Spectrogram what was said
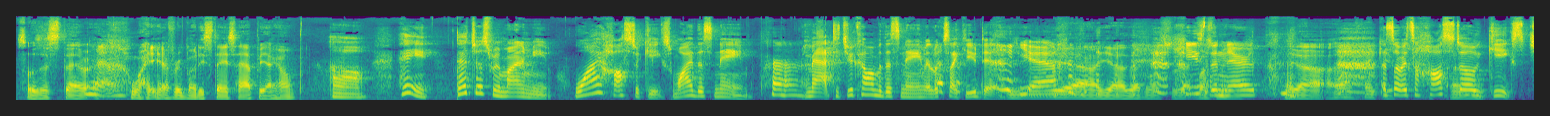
so this is the Yeah. way everybody stays happy. I hope. Oh, hey, that just reminded me. Why Hostel Geeks? Why this name? Matt, did you come up with this name? It looks like you did. Yeah. Yeah, yeah, that was. That He's was the me. nerd. Yeah, uh, thank you. So it's a Hostel Um, Geeks, G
